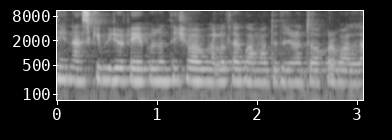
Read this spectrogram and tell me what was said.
দেন আজকে ভিডিওটা এই পর্যন্তই। সবাই ভালো থাকো, আমাদের জন্য দোয়া করব আল্লাহ।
